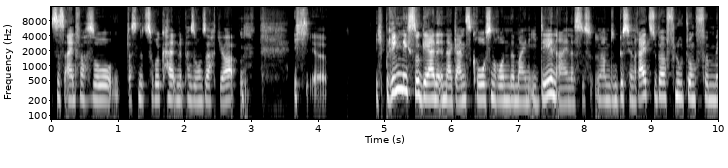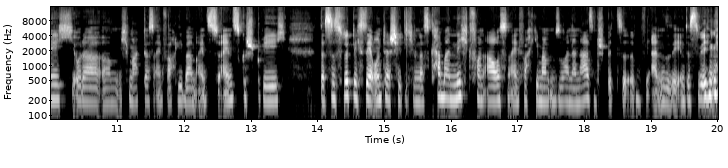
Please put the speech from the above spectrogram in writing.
ist es einfach so, dass eine zurückhaltende Person sagt, ja, ich äh, ich bringe nicht so gerne in einer ganz großen Runde meine Ideen ein. Es ist immer so ein bisschen Reizüberflutung für mich oder ähm, ich mag das einfach lieber im Eins zu eins Gespräch. Das ist wirklich sehr unterschiedlich und das kann man nicht von außen einfach jemandem so an der Nasenspitze irgendwie ansehen. Deswegen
